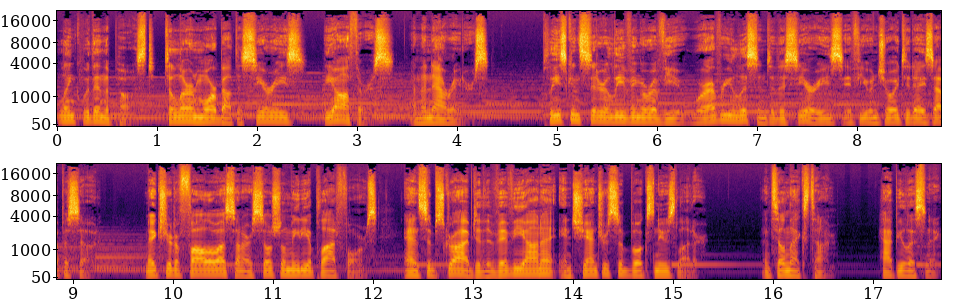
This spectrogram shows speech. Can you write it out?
link within the post, to learn more about the series, the authors, and the narrators. Please consider leaving a review wherever you listen to the series if you enjoyed today's episode. Make sure to follow us on our social media platforms and subscribe to the Viviana Enchantress of Books newsletter. Until next time. Happy listening.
